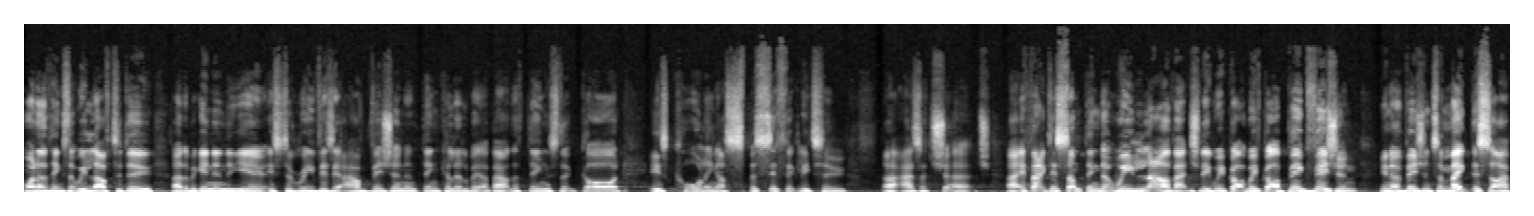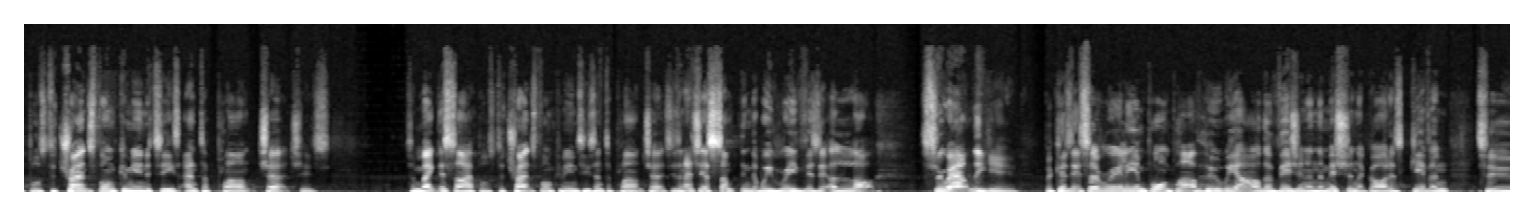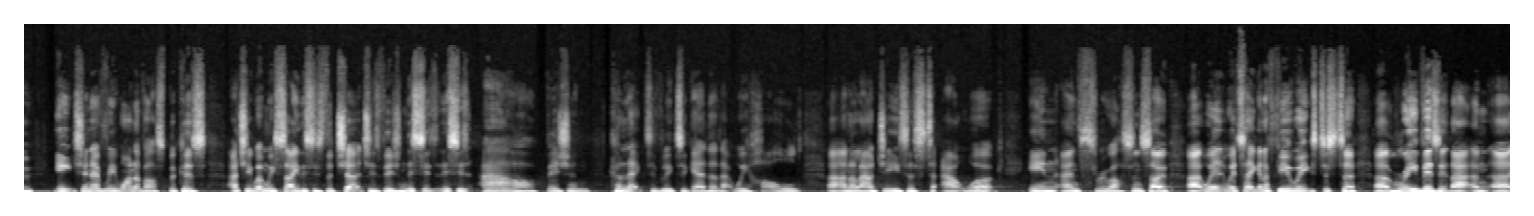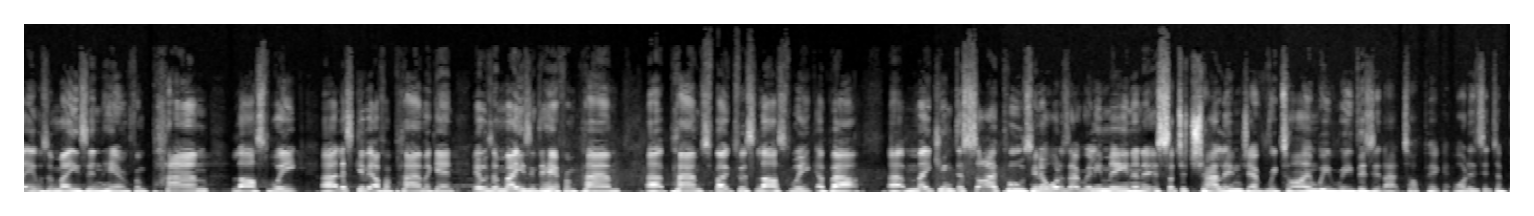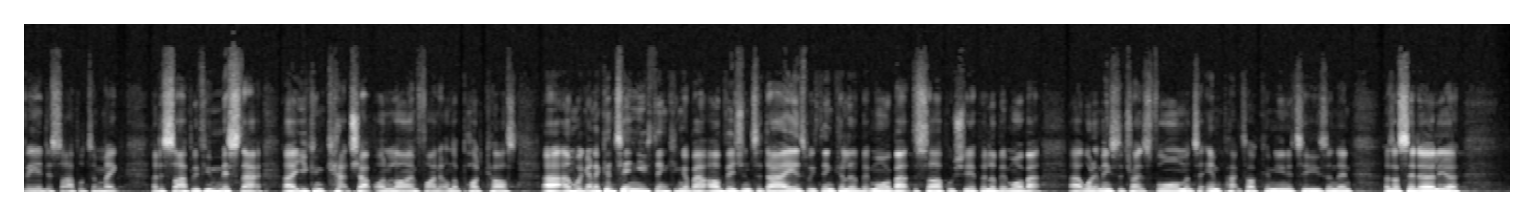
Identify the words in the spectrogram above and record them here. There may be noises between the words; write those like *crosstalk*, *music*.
One of the things that we love to do at the beginning of the year is to revisit our vision and think a little bit about the things that God is calling us specifically to uh, as a church. Uh, in fact, it's something that we love, actually. We've got, we've got a big vision, you know, a vision to make disciples, to transform communities, and to plant churches. To make disciples, to transform communities, and to plant churches. And actually, that's something that we revisit a lot throughout the year because it's a really important part of who we are, the vision and the mission that God has given to each and every one of us. Because actually, when we say this is the church's vision, this is, this is our vision collectively together that we hold uh, and allow Jesus to outwork in and through us. And so uh, we're, we're, taking a few weeks just to uh, revisit that. And uh, it was amazing hearing from Pam last week. Uh, let's give it up for Pam again. It was amazing to hear from Pam. Uh, Pam spoke to us last week about uh, making disciples. You know, what does that really mean? And it's such a challenge every time we revisit that topic. What is it to be a disciple, to make a disciple? If you missed that, uh, you can catch up online, find it on the podcast. Uh, and we're going to continue thinking about our vision today as we think a little bit more about discipleship, a little bit more about uh, what it means to transform and to impact our communities. And then, as I said earlier,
